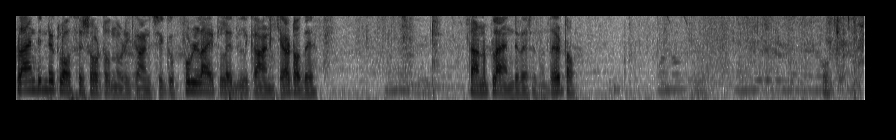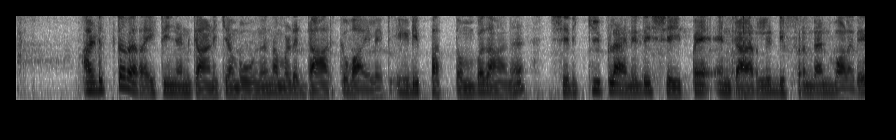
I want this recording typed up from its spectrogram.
പ്ലാന്റിന്റെ ക്ലോസ് ഷോട്ട് ഒന്നുകൂടി കാണിച്ചേക്കും ഫുൾ ആയിട്ടുള്ള ഇതിൽ കാണിക്കാം കേട്ടോ അതെ. ഇതാണ് പ്ലാന്റ് വരുന്നത് കേട്ടോ. അടുത്ത വെറൈറ്റി ഞാൻ കാണിക്കാൻ പോകുന്നത് നമ്മുടെ ഡാർക്ക് വയലറ്റ് എ ഡി പത്തൊമ്പതാണ്. ശരിക്കും ഈ പ്ലാനിന്റെ ഷേപ്പ് എന്റയർലി ഡിഫറെന്റ് ആൻഡ് വളരെ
